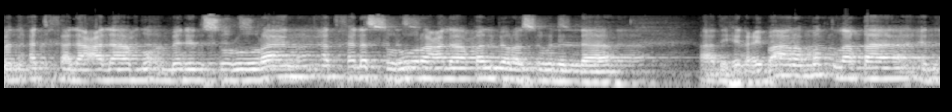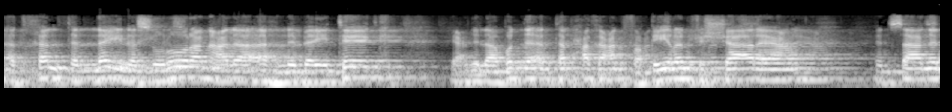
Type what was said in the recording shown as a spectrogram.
من أدخل على مؤمن سرورا أدخل السرور على قلب رسول الله. هذه العبارة مطلقة إن أدخلت الليل سرورا على أهل بيتك يعني لابد أن تبحث عن فقير في الشارع إنسان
